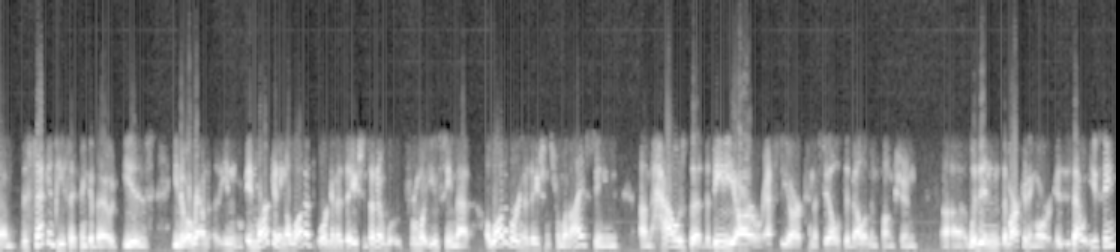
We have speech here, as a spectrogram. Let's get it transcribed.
um, the second piece I think about is you know around in, in marketing. A lot of organizations, I know from what you've seen that a lot of organizations, from what I've seen, um, house the the BDR or SDR kind of sales development function uh, within the marketing org. Is, that what you've seen?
